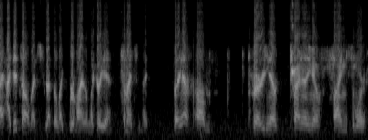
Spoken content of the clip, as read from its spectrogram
I, I did tell him. I just forgot to like remind him, like, oh yeah, tonight's tonight. But yeah, um, for you know, trying to you know find some more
